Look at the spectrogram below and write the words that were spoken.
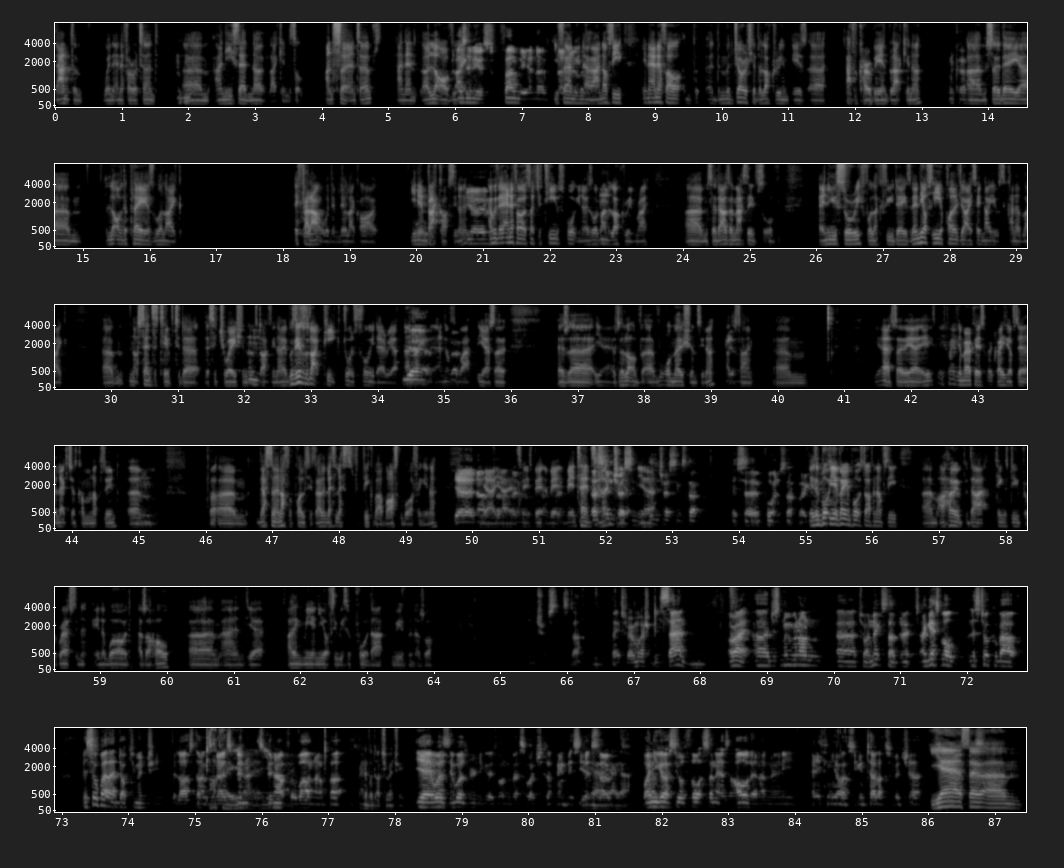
the anthem when the NFL returned, Mhm. um, and he said no, like in sort of uncertain terms. And then a lot of like As in, was firmly a no. you firmly no, know, and obviously in NFL, the, uh, the majority of the locker room is uh, Afro Caribbean black, you know. Okay. Um, so they um, a lot of the players were like they fell out with him. They were like, "Oh, you didn't back us," you know. yeah, And with the NFL, it's such a team sport, you know. It's all about Mm. the locker room, right? Um, so that was a massive sort of a news story for like a few days, and then he obviously he apologized, saying that he was kind of like um, not sensitive to the the situation and Mm. stuff, you know. Because this was like peak George Floyd area, and, Yeah, like, yeah, and yeah. yeah. So there's uh yeah, there's a lot of uh, raw emotions, you know, at Yeah. the time. Um, yeah, so yeah, it's, it's crazy. America is quite crazy. After the elections coming up soon. Um, Mm. But um, that's enough of politics. I think let's let's speak about basketball. I think you know. yeah, no, yeah, yeah. It's, it's a bit a bit, a bit intense. That's you know? interesting. Yeah, Interesting stuff. It's uh, important stuff. Like it's important. Yeah, very important stuff. And obviously, um, I hope that things do progress in the, in the world as a whole. Um, and yeah, I think me and you obviously we support that movement as well. Interesting stuff. Mm. Thanks very much, Bisan. Mm. All right, uh, just moving on uh, to our next subject. I guess. Well, let's talk about let's talk about that documentary, The Last Dance. I know it's Okay, been yeah, it's yeah, been yeah. out for a while now, but Incredible documentary. yeah, it was it was really good. It's one of the best watches I think this year. Yeah, so yeah, yeah. why don't you give us your thoughts on it as a whole? Then I don't know any anything else you can tell us. Which uh, Yeah, so um,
